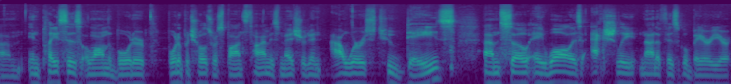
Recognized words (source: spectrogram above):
Um, in places along the border, Border Patrol's response time is measured in hours to days. Um, so a wall is actually not a physical barrier.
